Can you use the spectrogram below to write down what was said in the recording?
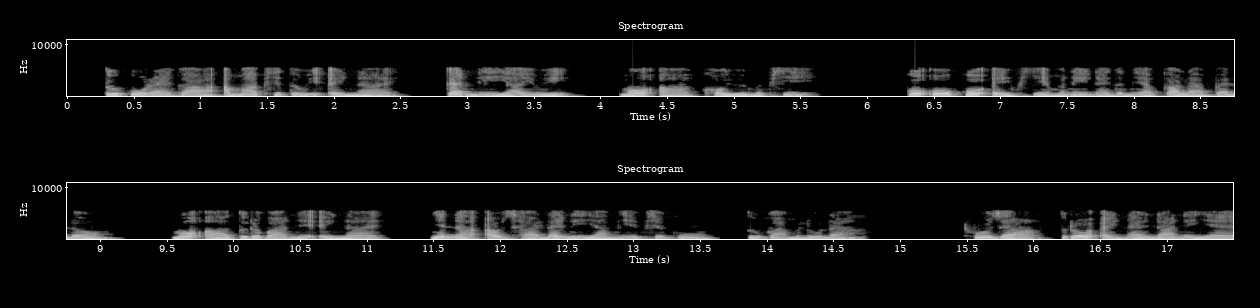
။သူကိုယ်တိုင်ကအမဖြစ်သူ၏အိမ်၌ကပ်နေရ၍မော့အားခေါ်၍မဖြစ်။ကိုယ်အိုးကိုယ်အိမ်ဖြင့်မနေနိုင်သမျှကာလပတ်လုံးမော့အားသူတစ်ပါးနေအိမ်၌မျက်နှာအောက်ချလိုက်နေရမည်အဖြစ်ကိုသူကမလိုလား။ထို့ကြောင့်သူတို့အိမ်၌လာနေရန်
